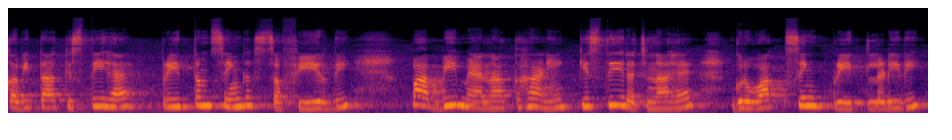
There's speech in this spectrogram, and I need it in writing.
ਕਵਿਤਾ ਕਿਸ ਦੀ ਹੈ? ਪ੍ਰੀਤਮ ਸਿੰਘ ਸਫੀਰ ਦੀ। ਭਾਬੀ ਮੈਨਾ ਕਹਾਣੀ ਕਿਸ ਦੀ ਰਚਨਾ ਹੈ? ਗੁਰਬਖਸ਼ ਸਿੰਘ ਪ੍ਰੀਤਲੜੀ ਦੀ।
